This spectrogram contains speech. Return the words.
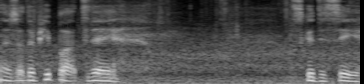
There's other people out today. It's good to see.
